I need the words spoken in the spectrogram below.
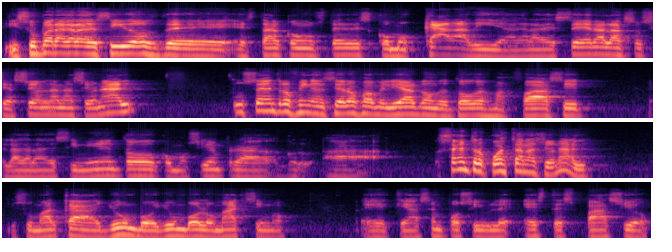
y súper agradecidos de estar con ustedes como cada día. Agradecer a la Asociación La Nacional, tu centro financiero familiar donde todo es más fácil el agradecimiento, como siempre, a, Centro Cuesta Nacional y su marca Jumbo, Jumbo lo máximo, eh, que hacen posible este espacio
